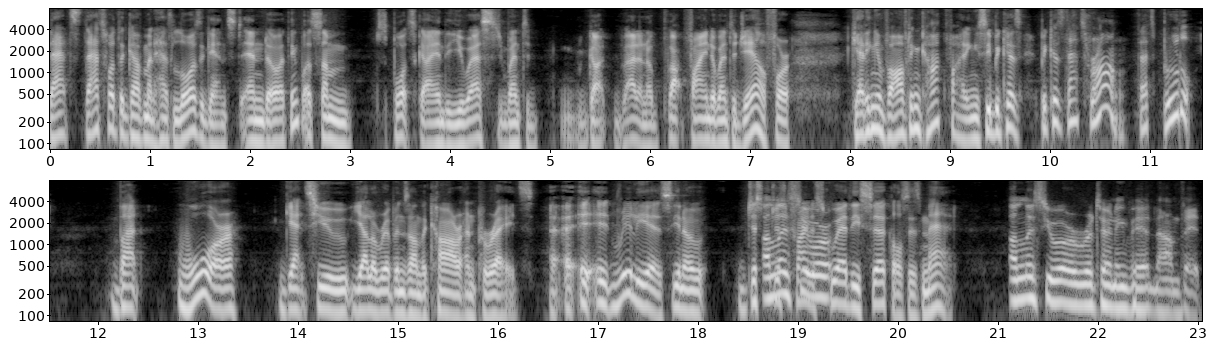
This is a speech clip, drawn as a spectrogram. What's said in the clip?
That's that's what the government has laws against. And uh, I think what some sports guy in the U.S. went to got I don't know got fined or went to jail for getting involved in cockfighting. You see, because because that's wrong. That's brutal. But war gets you yellow ribbons on the car and parades. Uh, it, it really is. You know, just Unless just trying to square these circles is mad. Unless you were a returning Vietnam vet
